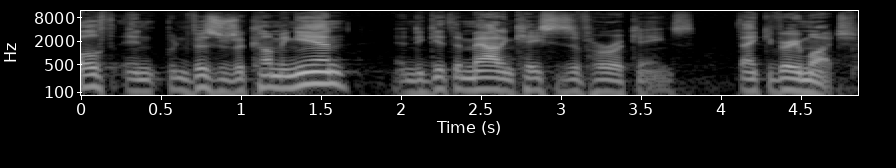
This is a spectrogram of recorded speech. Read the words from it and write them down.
both in, when visitors are coming in and to get them out in cases of hurricanes. Thank you very much.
